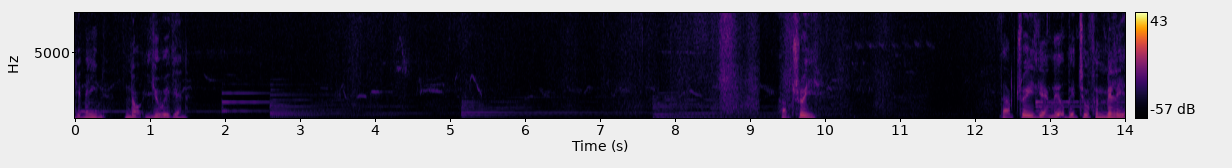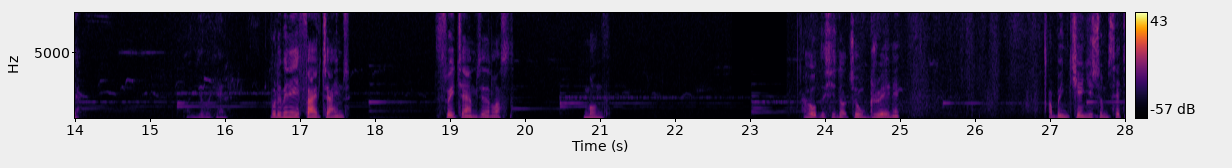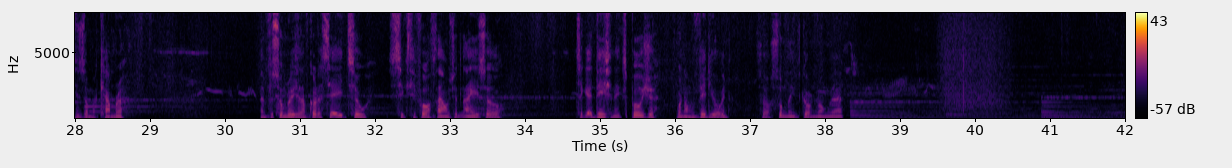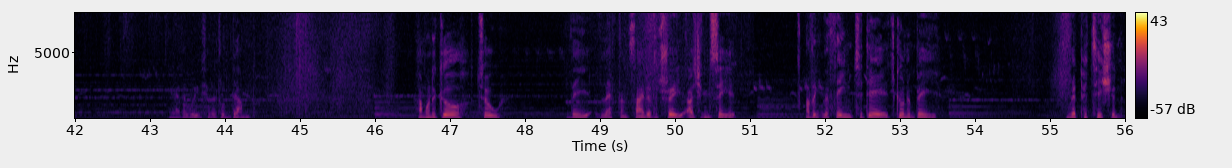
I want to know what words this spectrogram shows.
do you mean, not you again? That tree, that tree is getting a little bit too familiar. Not you again. Would have been here five times, three times in the last month. I hope this is not too grainy. I've been changing some settings on my camera and for some reason I've got to set it to 64,000 ISO to get a decent exposure when I'm videoing. So something's gone wrong there. Yeah the wheat's a little damp. I'm going to go to the left hand side of the tree as you can see it. I think the theme today is going to be repetition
